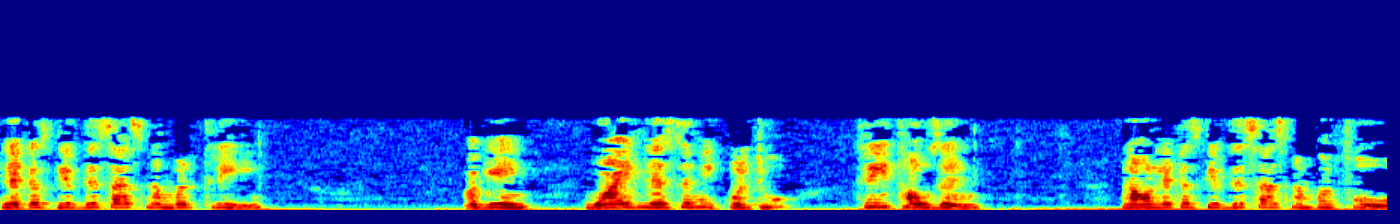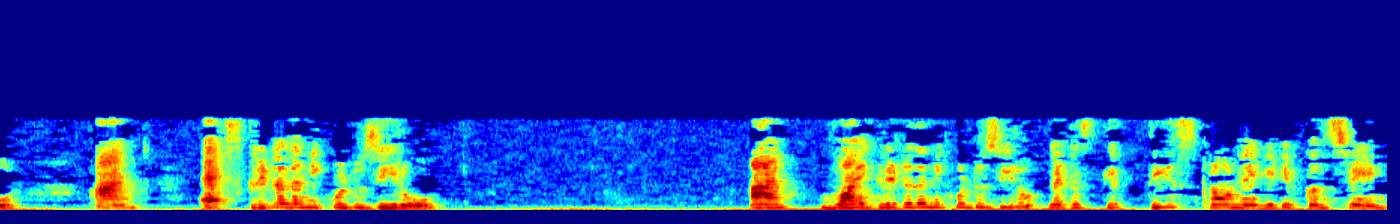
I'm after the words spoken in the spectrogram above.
let us give this as number 3 again y less than equal to 3000 now let us give this as number 4 and x greater than equal to 0 and y greater than equal to 0 let us give these non-negative constraint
